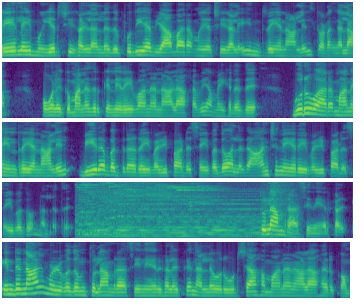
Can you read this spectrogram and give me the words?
வேலை முயற்சிகள் அல்லது புதிய வியாபார முயற்சிகளை இன்றைய நாளில் தொடங்கலாம். உங்களுக்கு மனதிற்கு நிறைவான நாளாகவே அமைகிறது. குருவாரமான இன்றைய நாளில் வீரபத்ரரை வழிபாடு செய்வதோ அல்லது ஆஞ்சநேயரை வழிபாடு செய்வதோ நல்லது. துலாம் ராசி நேயர்கள் இன்று நாள் முழுவதும் துலாம் ராசி நேர்களுக்கு நல்ல ஒரு உற்சாகமான நாளாக இருக்கும்.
